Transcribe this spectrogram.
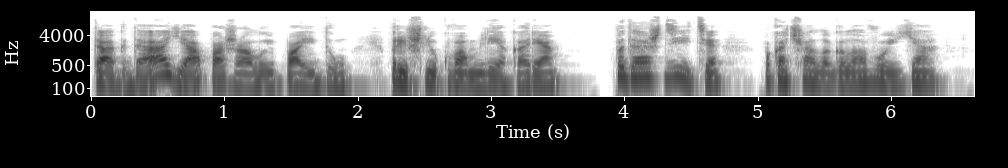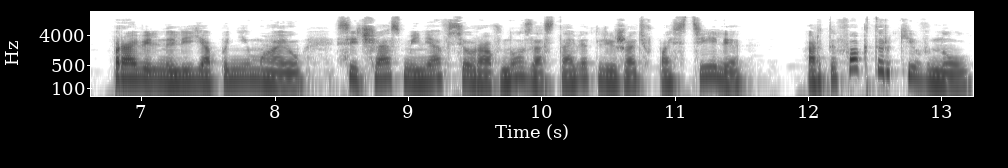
«Тогда я, пожалуй, пойду. Пришлю к вам лекаря», «Подождите», — покачала головой я. «Правильно ли я понимаю, сейчас меня все равно заставят лежать в постели?» Артефактор кивнул.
